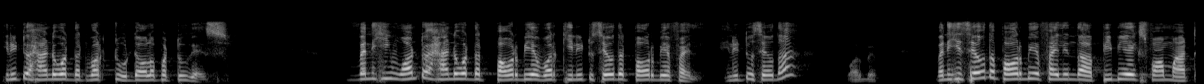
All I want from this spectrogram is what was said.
he need to hand over that work to developer 2 guys. When he want to hand over that power bi work he need to save that power bi file. He need to save the power bi file when he save the power bi file in the pbix format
